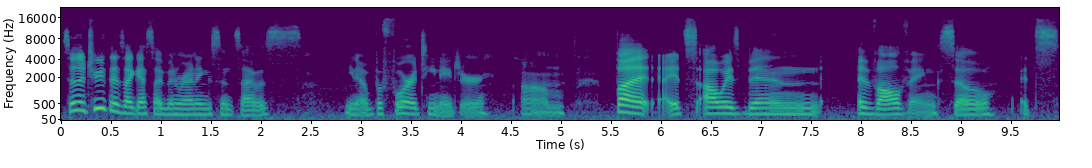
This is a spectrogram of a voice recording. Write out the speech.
so the truth is, I guess I've been running since I was, you know, before a teenager. Um, but it's always been evolving. So it's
